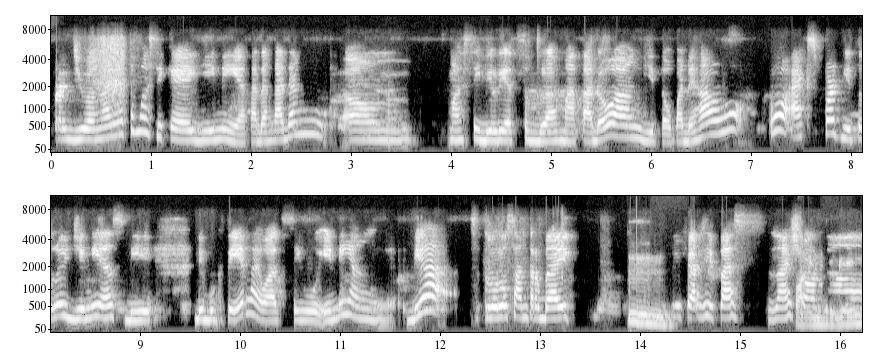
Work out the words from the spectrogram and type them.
Perjuangannya tuh masih kayak gini ya. Kadang-kadang em, masih dilihat sebelah mata doang gitu. Padahal lo lo expert gitu, lo genius di dibuktiin lewat si Wu ini yang dia lulusan terbaik Hmm. Universitas Nasional.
